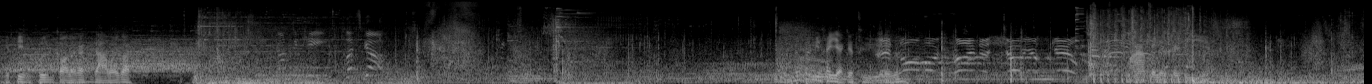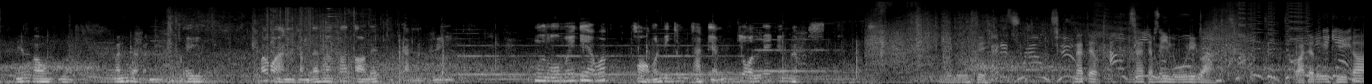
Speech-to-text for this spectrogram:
เดี๋ยวเปลี่ยนปืนก่อนแล้วกันด่าไว้ก่อน Got the key. Let's go. ไม่ค่อยมีใครอยากจะถือเลยเว้ยมาไปเลยไปดีนี่เราเรา มันเหมือนมันไอ้ เมื่อวานทำได้ว่าตอนเล่นกันมันไม่มึงรู้ไหมเนี่ยว่าของมันมีจำกัดเนี่ยมันโยนเล่นกันแบบไม่รู้สิ And it's round two. น่าจะ Our น่าจะ teams ไม่รู้ดีกว่า have time to กว่าจะรู้อีกที again. ก็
